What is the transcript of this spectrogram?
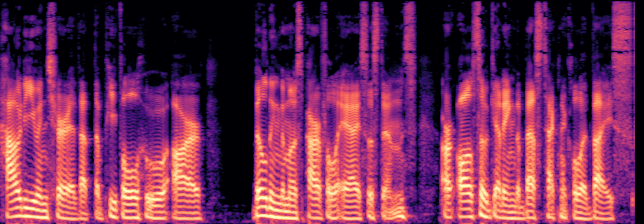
how do you ensure that the people who are building the most powerful AI systems are also getting the best technical advice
